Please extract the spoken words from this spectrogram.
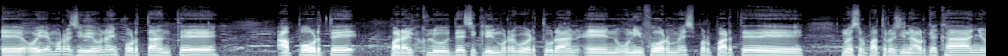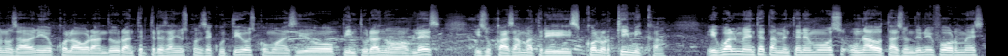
Eh, hoy hemos recibido una importante aporte para el Club de Ciclismo Rigoberto en uniformes por parte de nuestro patrocinador que cada año nos ha venido colaborando durante tres años consecutivos, como ha sido Pinturas Novables y su casa matriz Color Química. Igualmente también tenemos una dotación de uniformes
